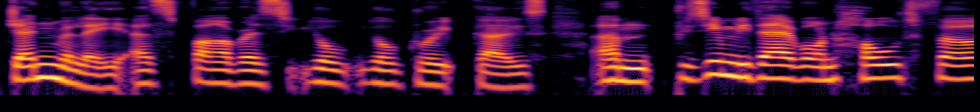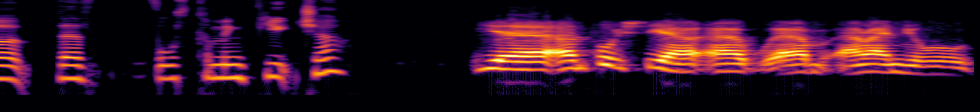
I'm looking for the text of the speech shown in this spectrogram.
generally, as far as your your group goes? Um, presumably, they're on hold for the forthcoming future. Yeah, unfortunately, our, our, our annual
